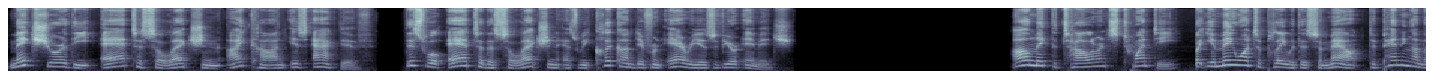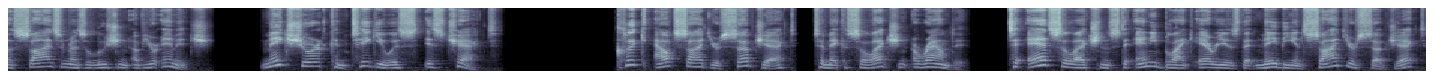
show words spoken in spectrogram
make sure the Add to Selection icon is active. This will add to the selection as we click on different areas of your image. I'll make the tolerance 20, but you may want to play with this amount depending on the size and resolution of your image. Make sure Contiguous is checked. Click outside your subject to make a selection around it. To add selections to any blank areas that may be inside your subject,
